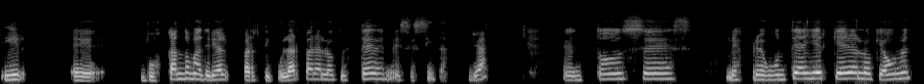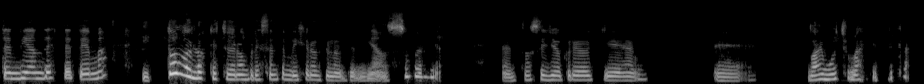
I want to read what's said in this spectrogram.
Ir eh, buscando material particular para lo que ustedes necesitan, ¿ya? Entonces, les pregunté ayer qué era lo que aún no entendían de este tema y todos los que estuvieron presentes me dijeron que lo entendían súper bien. Entonces yo creo que eh, no hay mucho más que explicar.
